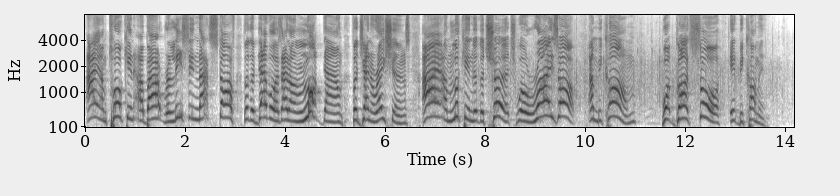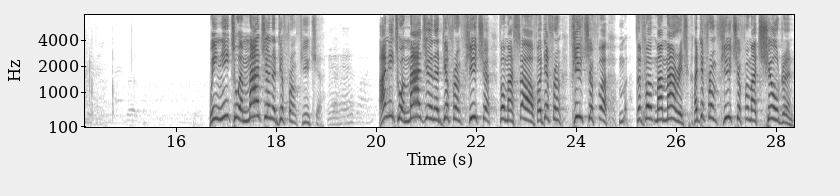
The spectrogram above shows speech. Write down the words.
I am talking about releasing that stuff that the devil has had on lockdown for generations. I am looking that the church will rise up and become what God saw it becoming. We need to imagine a different future. I need to imagine a different future for myself, a different future for, for my marriage, a different future for my children.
